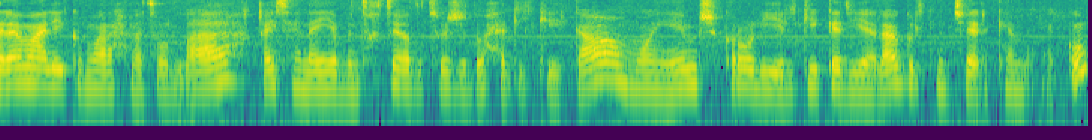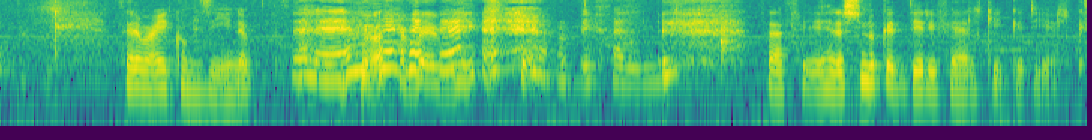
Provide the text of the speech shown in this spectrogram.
السلام عليكم ورحمة الله. لقيت هنايا بنت أختي غادي توجد واحد الكيكة. المهم شكروا لي الكيكة ديالها قلت نشاركها معكم السلام عليكم زينب. سلام. مرحبا بك ربي يخليك. صافي هنا شنو كديري فيها الكيكة ديالك؟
